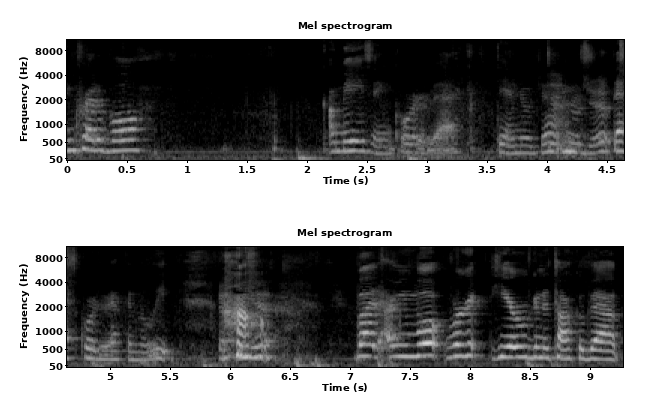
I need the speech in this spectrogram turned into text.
incredible, amazing quarterback, Daniel Jones. Daniel Jones. Best quarterback in the league. Yeah. But, I mean, what we're, here we're going to talk about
